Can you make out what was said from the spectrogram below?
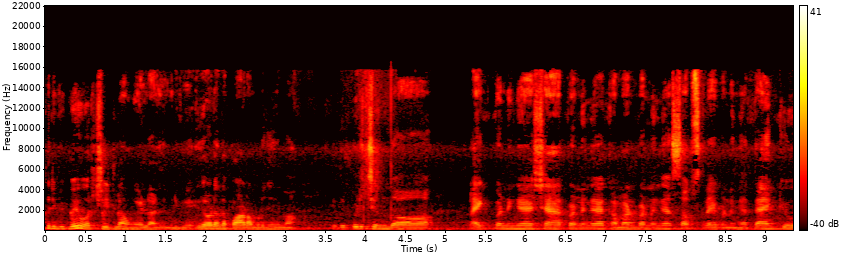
திருப்பி போய் ஒர்க் ஷீட்டில் அவங்க எல்லாம் எழுதி முடிக்கணும். இதோட அந்த பாடம் முடிஞ்சதுமா? இது பிடிச்சிருந்தா லைக் பண்ணுங்கள் ஷேர் பண்ணுங்கள் கமெண்ட் பண்ணுங்கள் சப்ஸ்கிரைப் பண்ணுங்கள் தேங்க்யூ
